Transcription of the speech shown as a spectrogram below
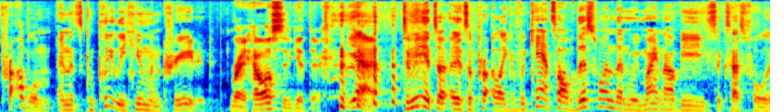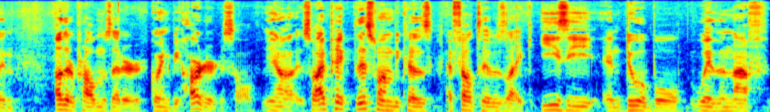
problem and it's completely human created right. How else did it get there? yeah, to me, it's a it's a pro- like if we can't solve this one, then we might not be successful in other problems that are going to be harder to solve. You know, so I picked this one because I felt it was like easy and doable with enough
